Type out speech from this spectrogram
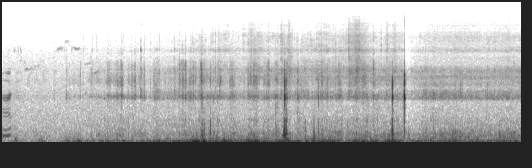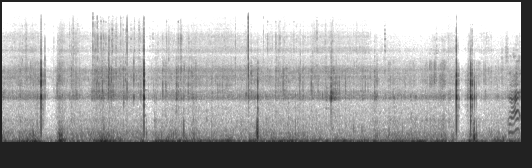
Alright. It's alright.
